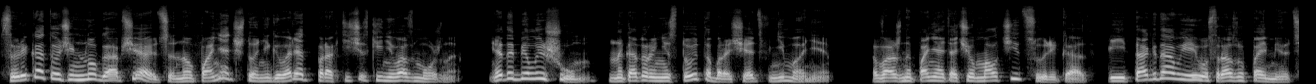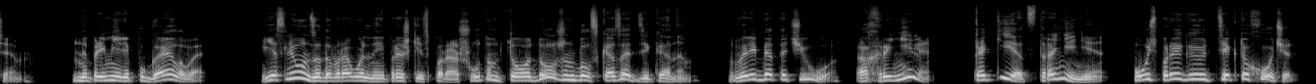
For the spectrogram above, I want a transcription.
Сурикаты очень много общаются, но понять, что они говорят, практически невозможно. Это белый шум, на который не стоит обращать внимание. Важно понять, о чем молчит сурикат, и тогда вы его сразу поймете. На примере Пугайлова, если он за добровольные прыжки с парашютом, то должен был сказать деканам, «Вы, ребята, чего? Охренели? Какие отстранения? Пусть прыгают те, кто хочет».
